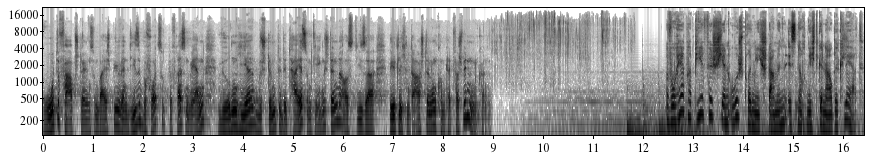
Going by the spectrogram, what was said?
rote Farbstellen zum Beispiel, wenn diese bevorzugt befressen werden, würden hier bestimmte Details und Gegenstände aus dieser bildlichen Darstellung komplett verschwinden können. Woher Papierfischchen ursprünglich stammen, ist noch nicht genau geklärt.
